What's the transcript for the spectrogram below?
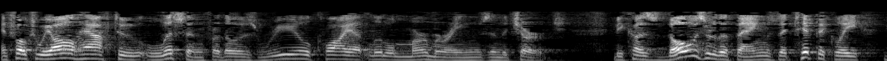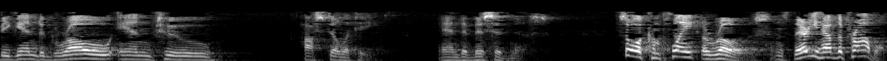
And folks, we all have to listen for those real quiet little murmurings in the church. Because those are the things that typically begin to grow into hostility and divisiveness. So a complaint arose. And there you have the problem.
